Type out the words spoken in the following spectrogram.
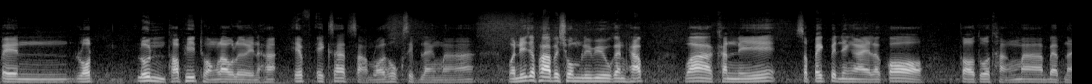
เป็นรถรุ่นท็อปฮิตของเราเลยนะฮะ FXZ 360 แรงม้า วันนี้จะพาไปชมรีวิวกันครับ ว่าคันนี้สเปคเป็นยังไง แล้วก็ต่อตัวถังมาแบบไหน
